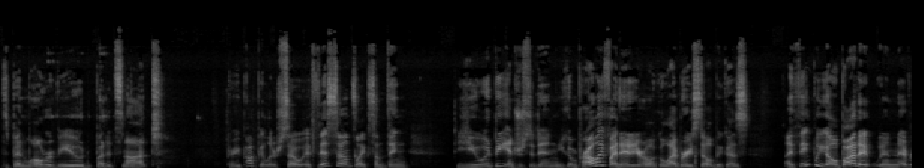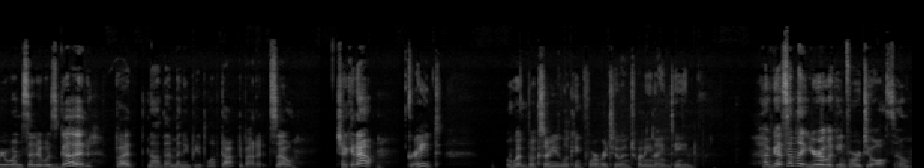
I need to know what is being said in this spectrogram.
It's been well reviewed, but it's not very popular. So if this sounds like something you would be interested in, you can probably find it at your local library still because I think we all bought it when everyone said it was good, but not that many people have talked about it. So check it out. Great. What books are you looking forward to in 2019? I've got some that you're looking forward to also.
